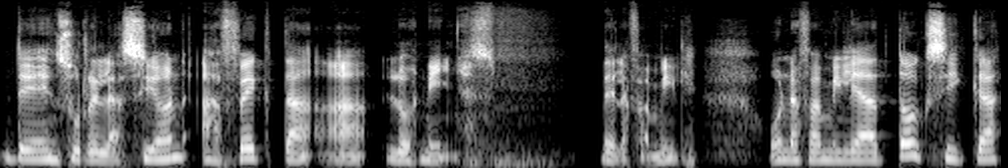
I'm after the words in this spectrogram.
de, en su relación afecta a los niños. de la familia. Una familia tóxica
